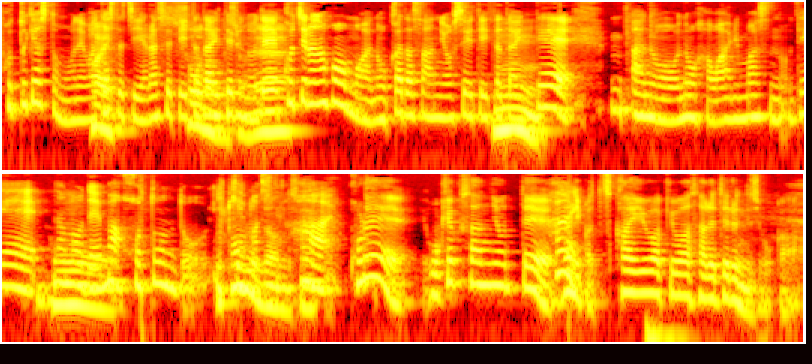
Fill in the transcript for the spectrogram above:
ポッドキャストもね、はい私たちやらせていただいてるので、そうなんでねこちらの方もあの、岡田さんに教えていただいて、あの、ノウハウありますので、なので、まあ、ほとんどいけますね。なんですね。はい。これ、お客さんによってはい何か使い分けはされてるんでしょうか、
